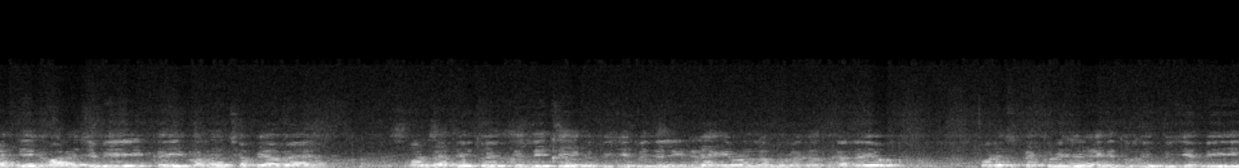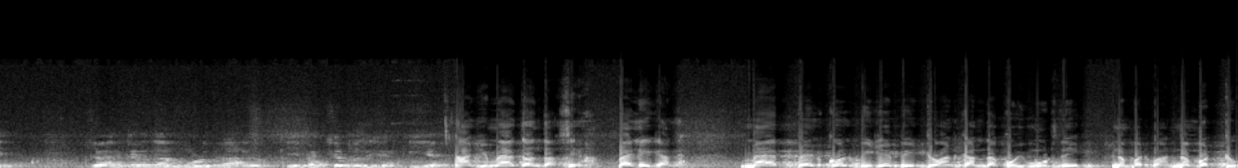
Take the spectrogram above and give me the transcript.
ਅੱਜ ਦੇ ਅਖਬਾਰਾਂ 'ਚ ਵੀ ਕਈ ਖਬਰਾਂ ਛਪਿਆ ਹੋਇਆ ਹੈ ਔਰ ਵੈਸੇ ਵੀ ਤੁਸੀਂ ਦਿੱਲੀ 'ਚ ਇੱਕ ਬੀਜੇਪੀ ਦੇ ਲੀਡਰ ਹੈਗੇ, ਉਹਨਾਂ ਨਾਲ ਮੁਲਾਕਾਤ ਕਰ ਰਹੇ ਹੋ। ਔਰ ਸਪੈਕੂਲੇਸ਼ਨ ਹੈ ਕਿ ਤੁਸੀਂ ਬੀਜੇਪੀ ਜੁਆਇਨ ਕਰਨ ਦਾ ਮੂਡ ਬਣਾ ਰਹੇ ਹੋ। ਕੀ ਫੈਕਚੁਅਲ ਪੋਜੀਸ਼ਨ ਕੀ ਹੈ? ਹਾਂਜੀ, ਮੈਂ ਤੁਹਾਨੂੰ ਦੱਸਿਆ ਪਹਿਲੀ ਗੱਲ, ਮੈਂ ਬਿਲਕੁਲ ਬੀਜੇਪੀ ਜੁਆਇਨ ਕਰਨ ਦਾ ਕੋਈ ਮੂਡ ਨਹੀਂ। ਨੰਬਰ 1 ਨੰਬਰ 2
